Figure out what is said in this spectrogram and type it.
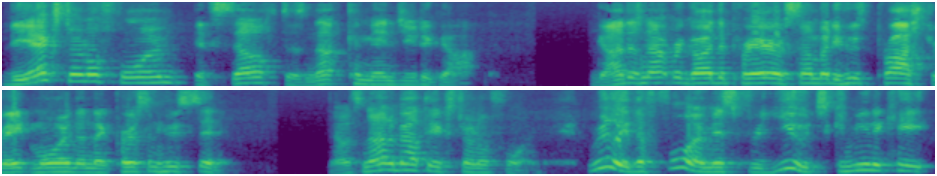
The external form itself does not commend you to God. God does not regard the prayer of somebody who's prostrate more than the person who's sitting. Now, it's not about the external form. Really, the form is for you to communicate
